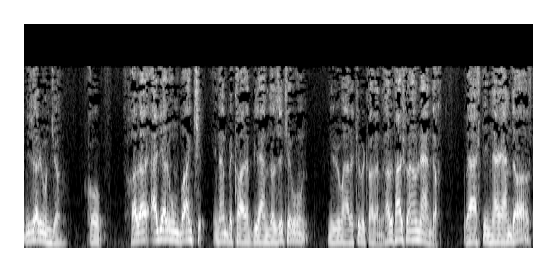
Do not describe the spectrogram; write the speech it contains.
می‌ذاری اونجا. خب حالا اگر اون بانک اینم به کار بی اندازه که اون نیروی محرکه به کار حالا فرض کنم ننداخت. وقتی نینداخت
